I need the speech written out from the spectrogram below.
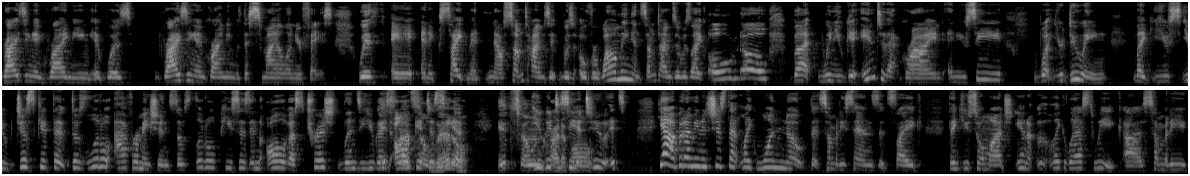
rising and grinding. It was rising and grinding with a smile on your face with a an excitement. Now sometimes it was overwhelming and sometimes it was like oh no. But when you get into that grind and you see what you're doing like you you just get the, those little affirmations those little pieces and all of us trish lindsay you guys It's all get so to see it. It's so you incredible. get to see it too. It's yeah, but I mean, it's just that like one note that somebody sends. It's like, thank you so much. You know, like last week, uh, somebody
